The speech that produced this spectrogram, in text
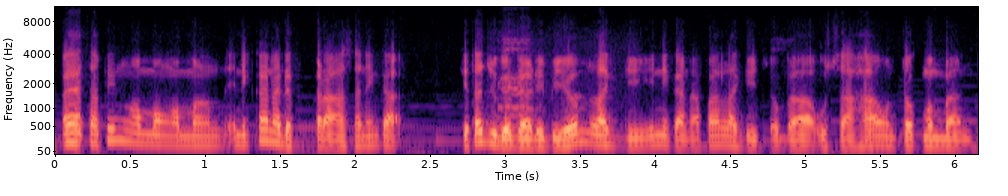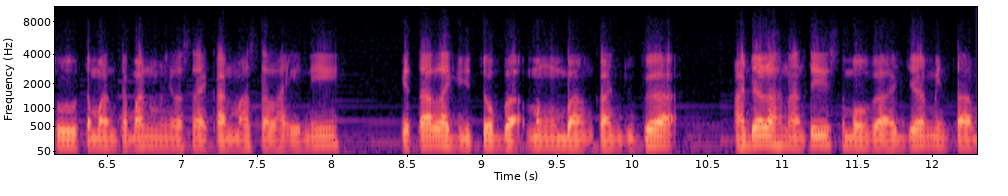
Eh tapi ngomong-ngomong ini kan ada kekerasan nih kak. Kita juga Hmm. dari Biom lagi ini kan apa lagi coba usaha untuk membantu teman-teman menyelesaikan masalah ini. Kita lagi coba mengembangkan juga adalah nanti semoga aja minta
